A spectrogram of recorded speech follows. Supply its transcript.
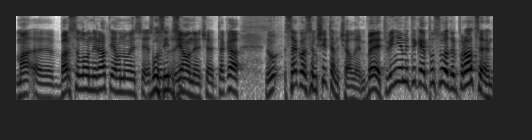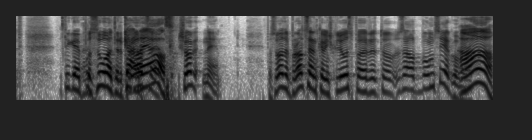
Ma, eh, Barcelona ir atjaunojusies. Būs nu, interesanti. jaunie čeri. Tā kā nu, sekosim šitam čalim. Bet viņiem ir tikai pusotra procenta. Tikai pusotra Kā Reāls? Šogad, nē. Pusotru procentu, ka viņš kļūs par to zelta bumbu ieguvumu. Ā!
